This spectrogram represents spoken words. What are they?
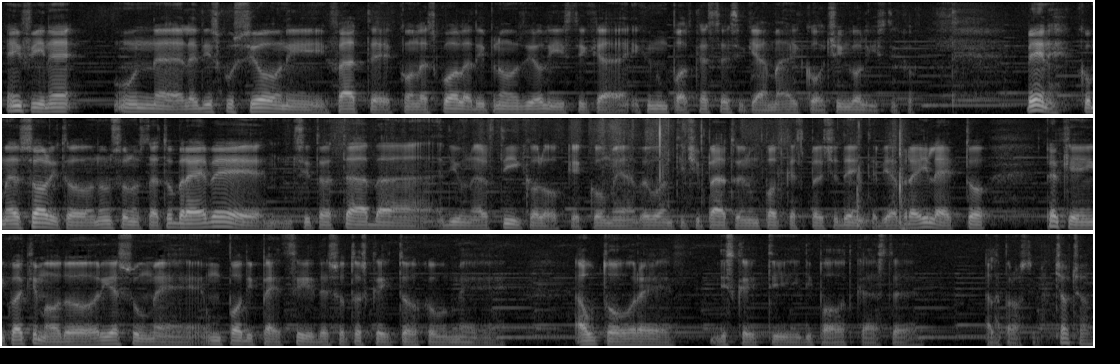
e infine un, eh, le discussioni fatte con la scuola di ipnosi olistica in un podcast che si chiama Il coaching olistico. Bene, come al solito non sono stato breve, si trattava di un articolo che come avevo anticipato in un podcast precedente vi avrei letto perché in qualche modo riassume un po' di pezzi del sottoscritto come autore di scritti di podcast. Alla prossima. Ciao ciao.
